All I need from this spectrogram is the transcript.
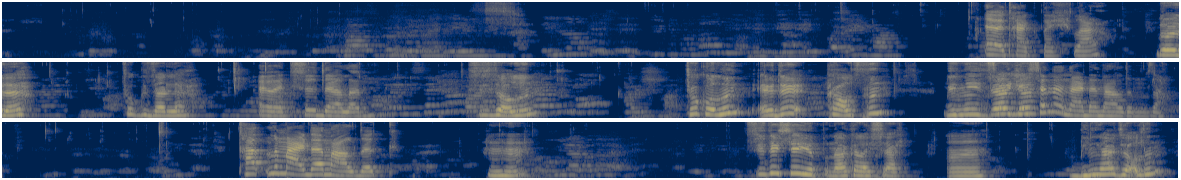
Evet arkadaşlar. Böyle. Çok güzeller. Evet siz de alın. Siz de alın. Çok alın. Evde kalsın. Birini izlerken Söylesene nereden aldığımıza. Tatlı merdan aldık. Hı hı. Siz de şey yapın arkadaşlar. Hmm, Binlerce alın.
